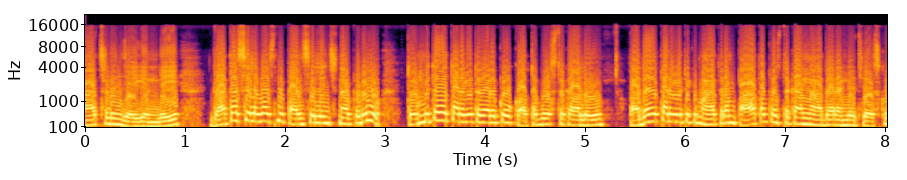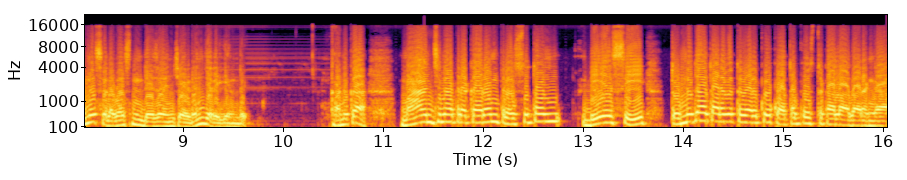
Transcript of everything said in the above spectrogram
మార్చడం జరిగింది. గత సిలబస్ని పరిశీలించినప్పుడు తొమ్మిదవ తరగతి వరకు కొత్త పుస్తకాలు పదవ తరగతికి మాత్రం పాత పుస్తకాలను ఆధారంగా చేసుకుని సిలబస్ని డిజైన్ చేయడం జరిగింది. కనుక మా అంచనా ప్రకారం ప్రస్తుతం డిఎస్సి తొమ్మిదవ తరగతి వరకు కొత్త పుస్తకాల ఆధారంగా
